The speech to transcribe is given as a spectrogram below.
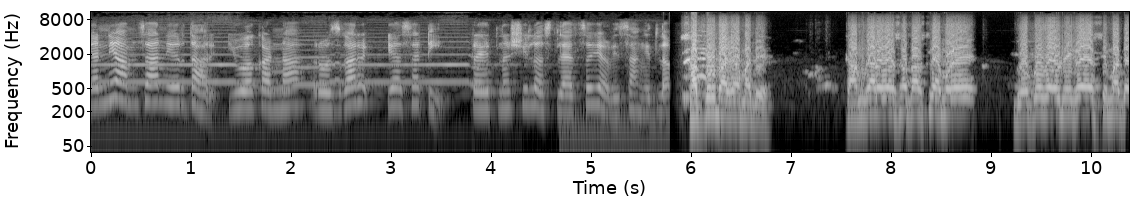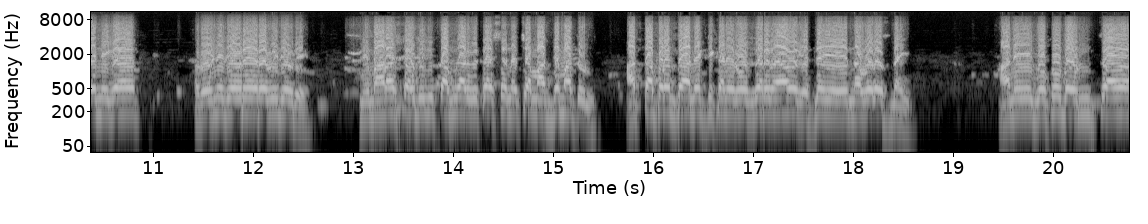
यांनी आमचा निर्धार युवकांना रोजगार यासाठी प्रयत्नशील असल्याचं यावेळी सांगितलं. सातपूर भागामध्ये कामगार वसाहत असल्यामुळे गोकुळभाऊ निगळ सीमाताई निगळ रोहिणी देवरे रवी देवरे आणि महाराष्ट्र औद्योगिक कामगार विकास सेनेच्या माध्यमातून आतापर्यंत अनेक ठिकाणी रोजगार मेळावे घेतले हे नवलच नाही. आणि गोकुळभाऊंचा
